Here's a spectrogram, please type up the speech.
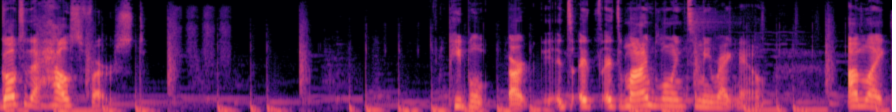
Go to the house first. People are, it's, it's, it's mind blowing to me right now. I'm like,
